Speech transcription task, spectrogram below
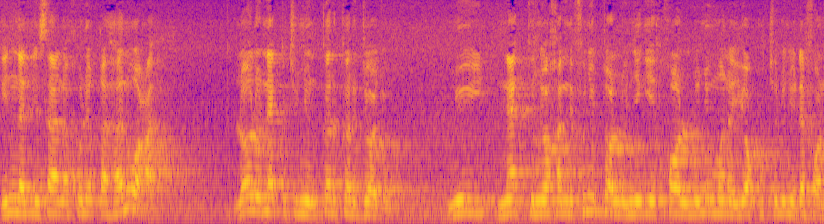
inna al insana xuliqa halua loolu nekk ci ñun kër kër jooju ñuy nekk ñoo xam ne fu ñu toll ñu ngi xool lu ñu mën a yokk ci lu ñu defoon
